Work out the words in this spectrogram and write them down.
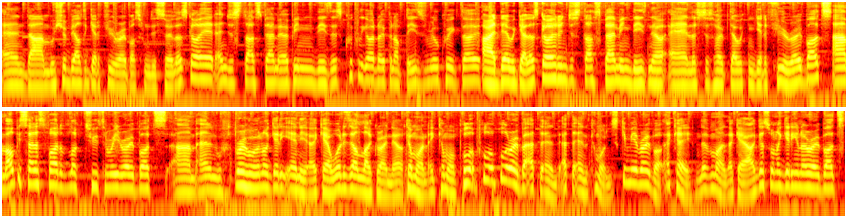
And um, we should be able to get a few robots from this. So let's go ahead and just start spamming opening these. Let's quickly go and open up these real quick though. All right there we go. Let's go ahead and just start spamming these now and let's just hope that we can get a few robots. Um i'll be satisfied with like two three robots. Um and bro we're not getting any. Okay what is our luck right now? Come on hey, come on. Pull up pull up pull a robot at the end at the end. Come on just give me a robot. Okay never mind. Okay i guess we're not getting no robots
